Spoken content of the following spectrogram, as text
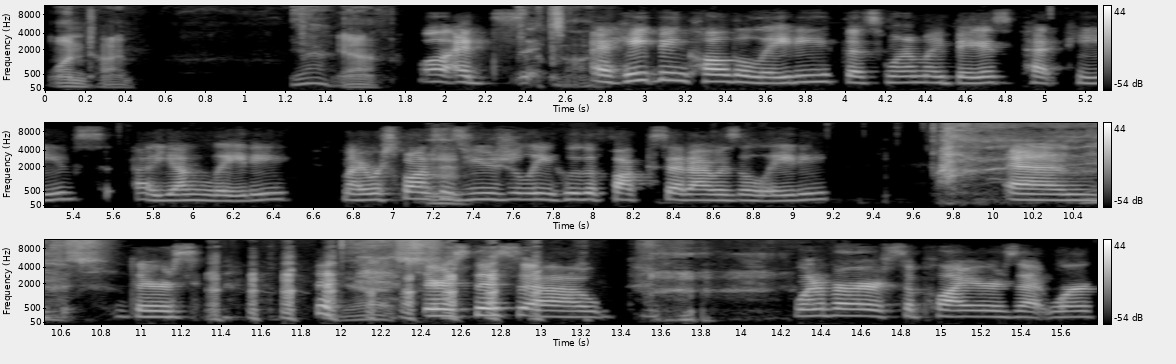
one time. yeah. Yeah, Well, I I hate being called a lady. That's one of my biggest pet peeves. A young lady. My response Mm. is usually, "Who the fuck said I was a lady?" And Yes. there's Yes. there's this uh one of our suppliers at work.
